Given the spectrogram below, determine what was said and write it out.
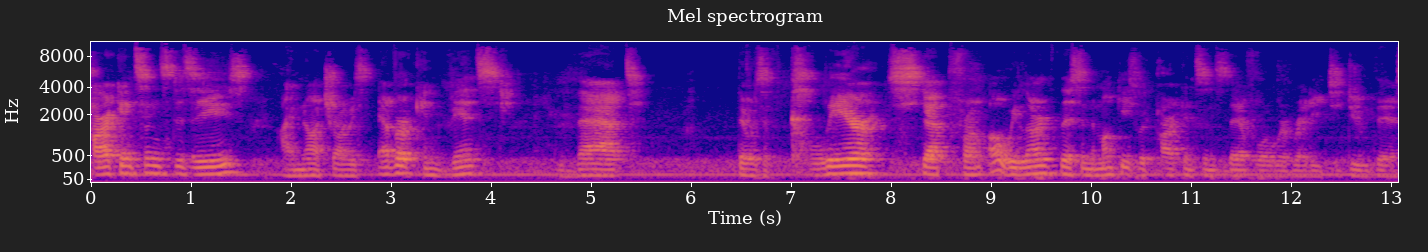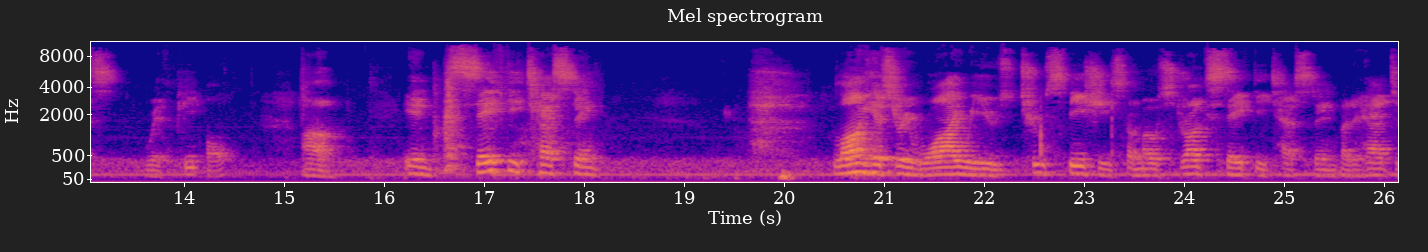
Parkinson's disease. I'm not sure I was ever convinced that there was a clear step from, oh, we learned this in the monkeys with Parkinson's, therefore we're ready to do this with people. Um, in safety testing, long history why we use two species for most drug safety testing, but it had to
